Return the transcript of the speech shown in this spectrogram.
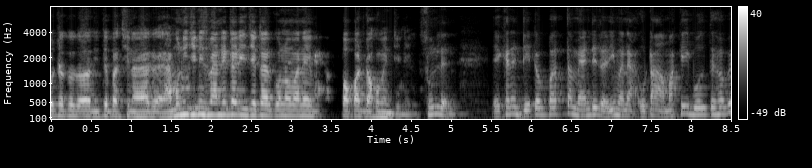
ওটা তো দাদা দিতে পারছি না। আর এমনই জিনিস ম্যান্ডেটারি যেটার কোনো মানে প্রপার ডকুমেন্টই নেই। শুনলেন? এখানে ডেট অফ বার্থটা ম্যান্ডেটারি মানে ওটা আমাকেই বলতে হবে,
